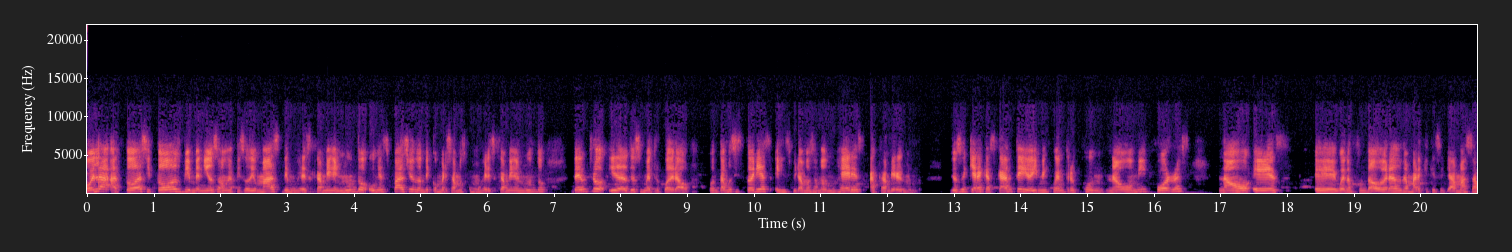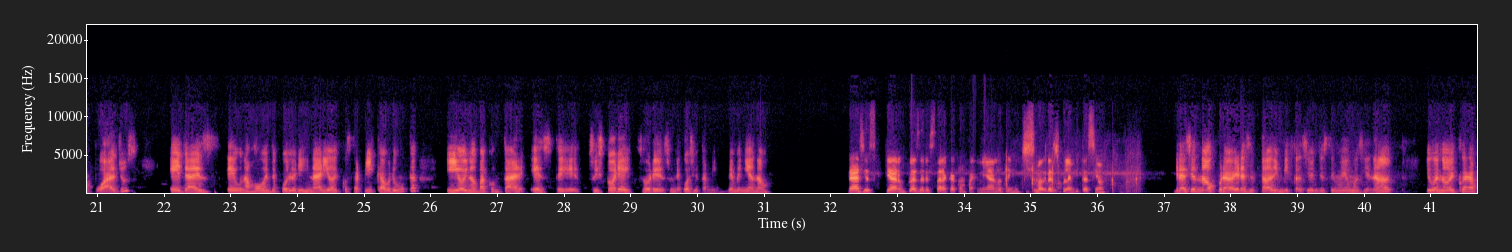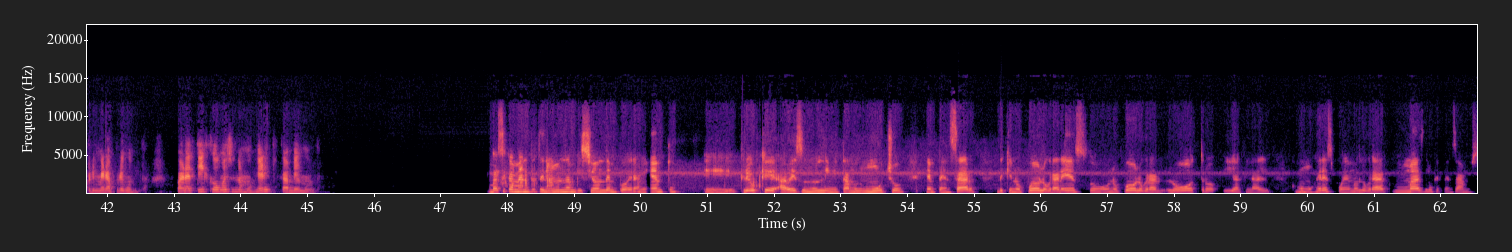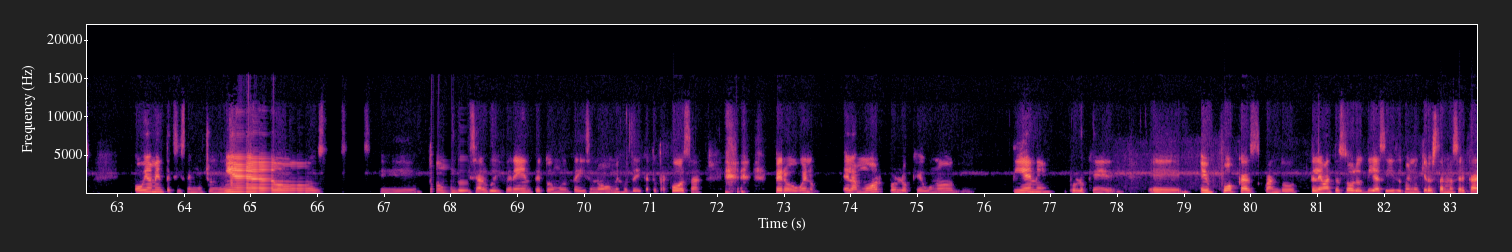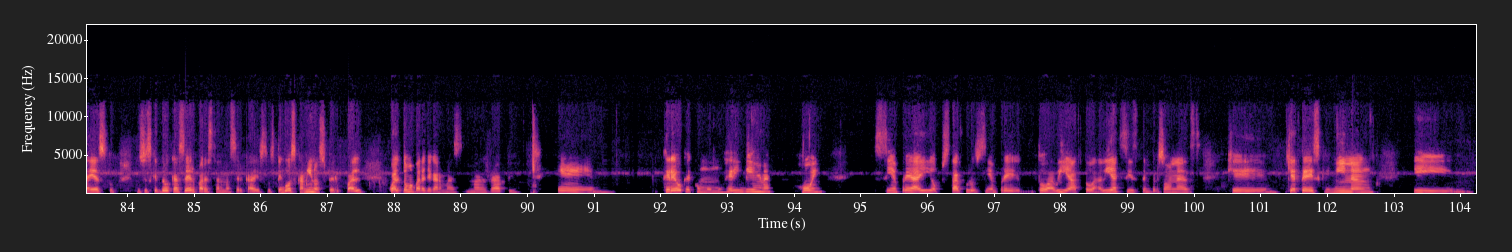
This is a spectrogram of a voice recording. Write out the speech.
Hola a todas y todos, bienvenidos a un episodio más de Mujeres que Cambian el Mundo, un espacio en donde conversamos con mujeres que cambian el mundo dentro y desde su metro cuadrado. Contamos historias e inspiramos a más mujeres a cambiar el mundo. Yo soy Kiara Cascante y hoy me encuentro con Naomi Porras. Nao es, eh, bueno, fundadora de una marca que se llama Zapoayos. Ella es eh, una joven de pueblo originario de Costa Rica, Brunca, y hoy nos va a contar este, su historia y sobre su negocio también. Bienvenida, Nao. Gracias, Kiara. Un placer estar acá acompañándote y muchísimas gracias por la invitación. Gracias, Nao, por haber aceptado la invitación. Yo estoy muy emocionada. Y bueno, hoy con la primera pregunta. Para ti, ¿cómo es una mujer que cambia el mundo? Básicamente teniendo una ambición de empoderamiento. Eh, creo que a veces nos limitamos mucho en pensar de que no puedo lograr esto o no puedo lograr lo otro y al final como mujeres podemos lograr más de lo que pensamos. Obviamente existen muchos miedos, eh, todo el mundo dice algo diferente, todo el mundo te dice, no, mejor dedícate a otra cosa, pero bueno, el amor por lo que uno tiene, por lo que eh, enfocas cuando te levantas todos los días y dices, bueno, quiero estar más cerca de esto, entonces, ¿qué tengo que hacer para estar más cerca de esto? Tengo dos caminos, pero ¿cuál, cuál tomo para llegar más, más rápido? Eh, creo que como mujer indígena, joven, siempre hay obstáculos, siempre todavía, todavía existen personas que, que te discriminan y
